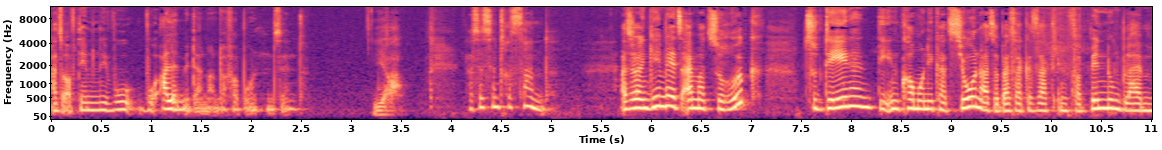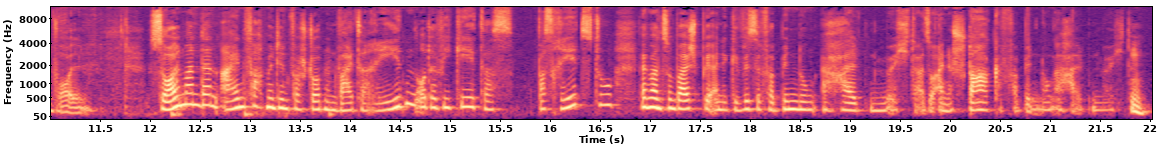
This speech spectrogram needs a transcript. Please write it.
Also auf dem Niveau, wo alle miteinander verbunden sind. Ja. Das ist interessant. Also dann gehen wir jetzt einmal zurück zu denen, die in Kommunikation, also besser gesagt in Verbindung bleiben wollen. Soll man denn einfach mit den Verstorbenen weiter reden oder wie geht das? Was rätst du, wenn man zum Beispiel eine gewisse Verbindung erhalten möchte, also eine starke Verbindung erhalten möchte? Hm.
